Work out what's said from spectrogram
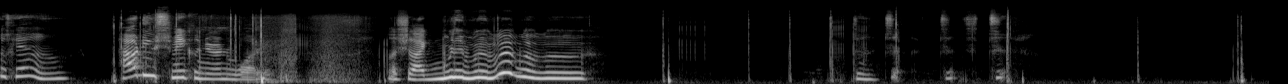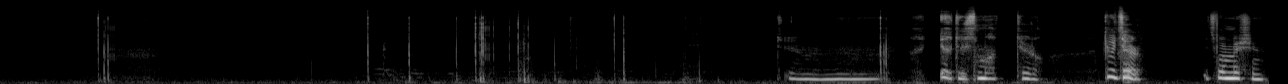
Okay. How do you speak when you're underwater? Unless you're like. Blah, dun, dun, dun, Yeah, there's my turtle. Give me turtle. It's for mission.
